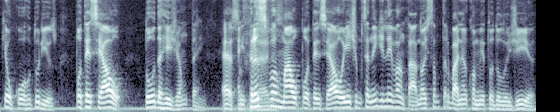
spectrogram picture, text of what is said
que ocorra o turismo. Potencial, toda região tem. É, transformar o potencial, a gente não precisa nem de levantar. Nós estamos trabalhando com a metodologia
